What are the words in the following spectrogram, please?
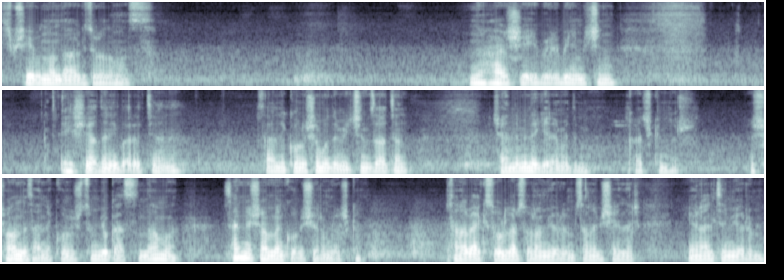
Hiçbir şey bundan daha güzel olamaz. Her şey böyle benim için eşyadan ibaret yani. Seninle konuşamadığım için zaten kendime de gelemedim kaç gündür. Şu anda seninle konuştum yok aslında ama senle şu an ben konuşuyorum Loşka. Sana belki sorular soramıyorum, sana bir şeyler yöneltemiyorum.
